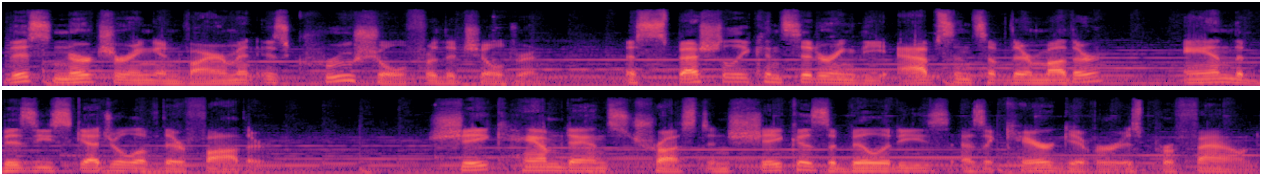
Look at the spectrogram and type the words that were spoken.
This nurturing environment is crucial for the children, especially considering the absence of their mother and the busy schedule of their father. Sheikh Hamdan's trust in Sheikha's abilities as a caregiver is profound.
